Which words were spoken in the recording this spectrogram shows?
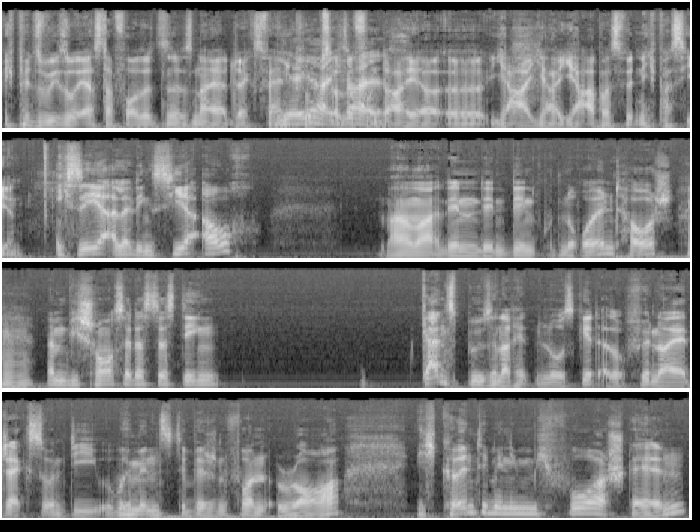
Ich bin sowieso erster Vorsitzender des Naya Jax Fanclubs, ja, ja, also von daher äh, ja, ja, ja, aber es wird nicht passieren. Ich sehe allerdings hier auch, machen wir mal den, den, den guten Rollentausch, mhm. ähm, die Chance, dass das Ding ganz böse nach hinten losgeht, also für Nia Jax und die Women's Division von Raw. Ich könnte mir nämlich vorstellen,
